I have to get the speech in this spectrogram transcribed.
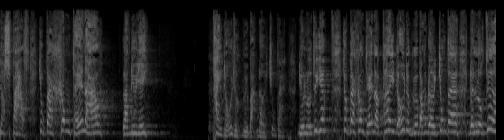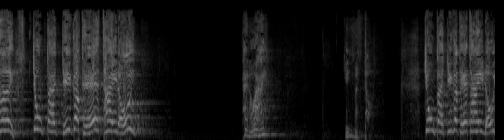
your spouse chúng ta không thể nào làm điều gì thay đổi được người bạn đời chúng ta điều luật thứ nhất chúng ta không thể nào thay đổi được người bạn đời chúng ta định luật thứ hai chúng ta chỉ có thể thay đổi Thay đổi ai? Chính mình thôi. Chúng ta chỉ có thể thay đổi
